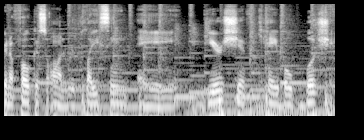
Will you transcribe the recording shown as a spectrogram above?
We're going to focus on replacing a gear shift cable bushing.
